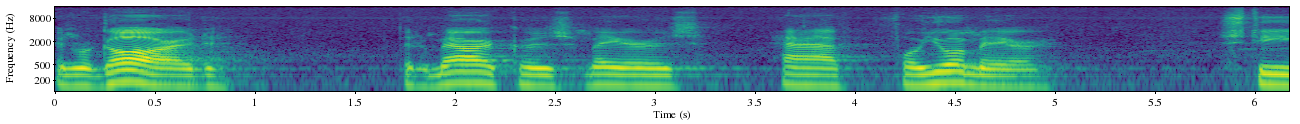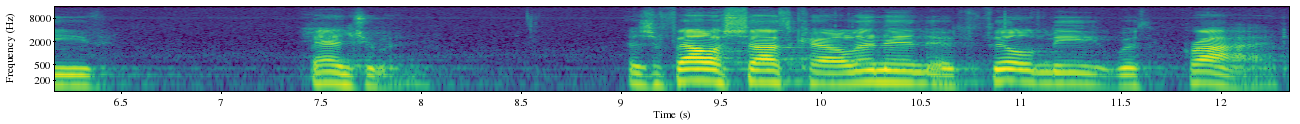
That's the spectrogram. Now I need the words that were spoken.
and regard that America's mayors have for your mayor, Steve Benjamin. As a fellow South Carolinian, it filled me with pride.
